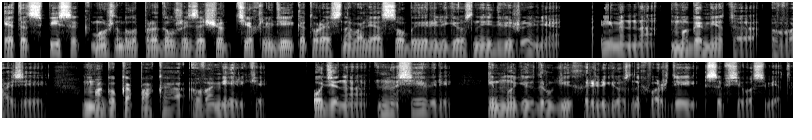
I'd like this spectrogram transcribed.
Этот список можно было продолжить за счет тех людей, которые основали особые религиозные движения, а именно Магомета в Азии, Магокапака в Америке, Одина на севере и многих других религиозных вождей со всего света.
